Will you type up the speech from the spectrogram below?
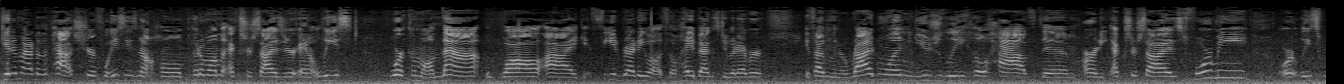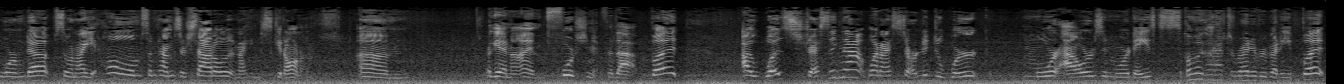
get him out of the pasture if Wacy's not home, put him on the exerciser, and at least work him on that while I get feed ready, while I fill hay bags, do whatever. If I'm to ride one, usually he'll have them already exercised for me or at least warmed up. So when I get home, sometimes they're saddled and I can just get on them. Um, again, I am fortunate for that. But I was stressing that when I started to work more hours and more days because like, oh my god, I have to ride everybody. But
